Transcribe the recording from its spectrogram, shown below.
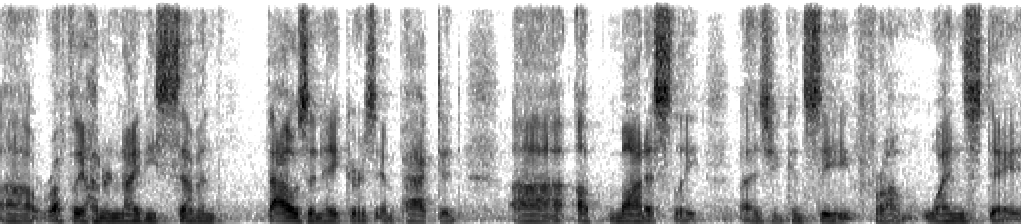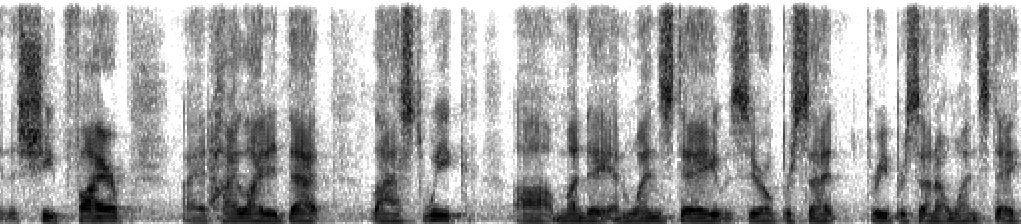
uh, roughly 197,000 acres impacted, up modestly, as you can see from Wednesday. The sheep fire, I had highlighted that last week. Uh, Monday and Wednesday. It was 0%, 3% on Wednesday.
